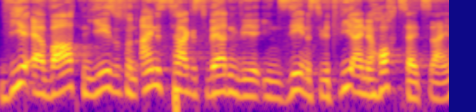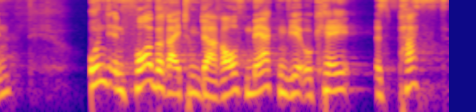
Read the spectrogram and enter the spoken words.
wir erwarten Jesus und eines Tages werden wir ihn sehen. Es wird wie eine Hochzeit sein. Und in Vorbereitung darauf merken wir, okay, es passt,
